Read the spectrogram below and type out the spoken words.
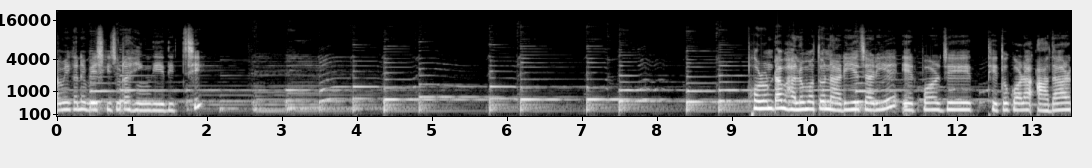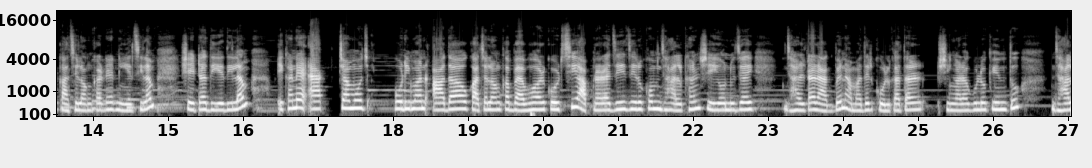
আমি এখানে বেশ কিছুটা হিং দিয়ে দিচ্ছি। ফোড়নটা ভালো মতো নাড়িয়ে চাড়িয়ে এরপর যে থেতো করা আদা আর কাঁচা লঙ্কাটা নিয়েছিলাম, সেটা দিয়ে দিলাম। এখানে এক চামচ পরিমাণ আদা ও কাঁচা লঙ্কা ব্যবহার করছি। আপনারা যে যেরকম ঝাল খান সেই অনুযায়ী ঝালটা রাখবেন। আমাদের কলকাতার সিঙ্গারাগুলো কিন্তু ঝাল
